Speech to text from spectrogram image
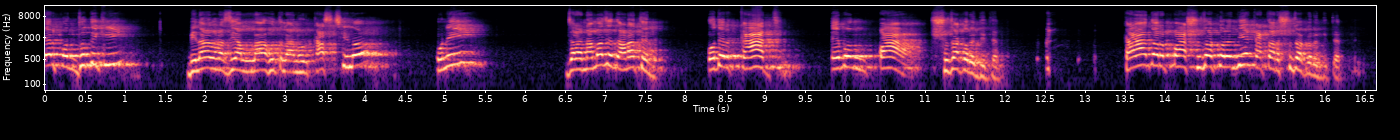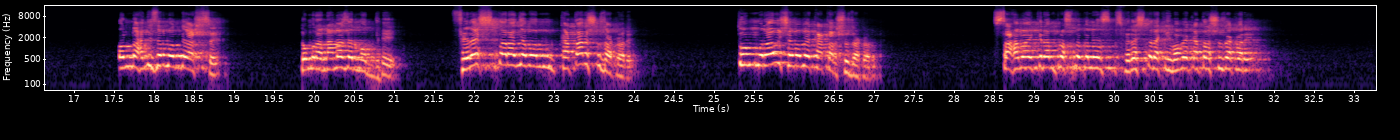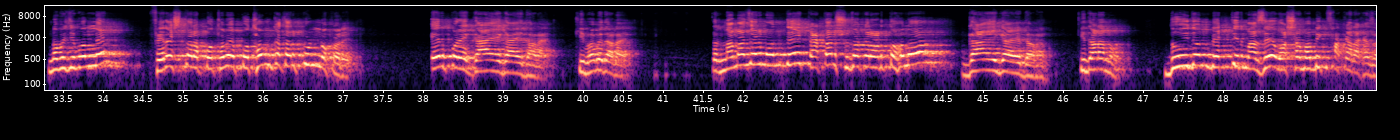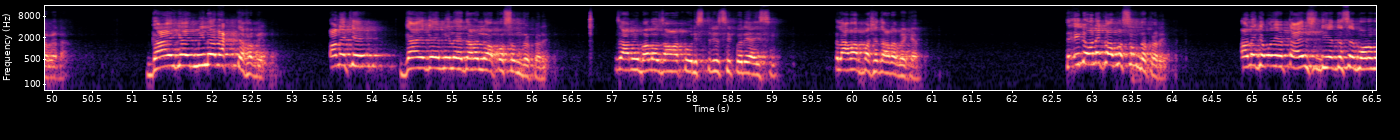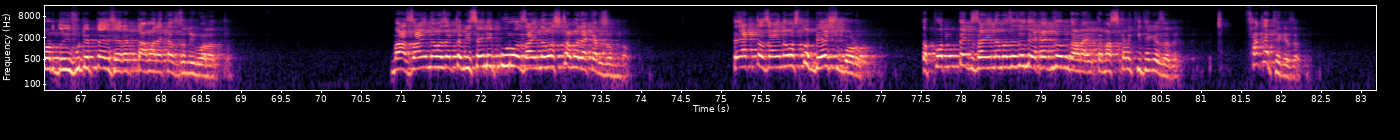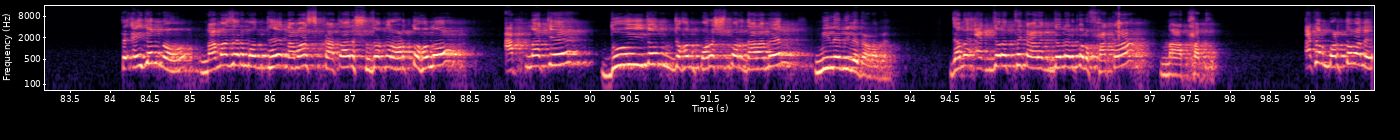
এর পদ্ধতি কি? বিলাল রাজি আল্লাহ তালুর কাজ ছিল, উনি যারা নামাজে দাঁড়াতেন, ওদের কাঁধ এবং পা সোজা করে দিতেন। কাঁধ আর পা সোজা করে দিয়ে কাতার সোজা করে দিতেন। অন্য হাদিসের মধ্যে আসছে, তোমরা নামাজের মধ্যে ফেরেশতারা যেমন কাতার সোজা করে তোমরাও সেভাবে কাতার সোজা করো। সাহাবাই কিরাম প্রশ্ন করলেন, ফেরেশতারা কীভাবে কাতার সোজা করে? নবীজি বললেন, ফেরেশতারা প্রথমে প্রথম কাতার পূর্ণ করে, এরপরে গায়ে গায়ে দাঁড়ায়। কীভাবে দাঁড়ায়? তো নামাজের মধ্যে কাতার সোজা করার অর্থ হলো গায়ে গায়ে দাঁড়ানো। কি দাঁড়ানো? দুইজন ব্যক্তির মাঝে অস্বাভাবিক ফাঁকা রাখা যাবে না। গায়ে গায়ে মিলে রাখতে হবে। অনেকে গায়ে গায়ে মিলে দাঁড়ালে অপছন্দ করে। যে আমি ভালো জামা করি স্ত্রী করে আইছি তাহলে আমার পাশে দাঁড়াবে কেন? তো এটা অনেকে অপছন্দ করে। অনেকে বলে টাইলস দিয়ে দিয়েছে, বড় বড় দুই ফুটের টাইলস, আর একটা আমার একার জন্যই বরাদ্দ। বা জাই নামাজ একটা বিছাইলি পুরো জাই নামাজটা আমার একার জন্য। তো একটা জাই নামাজ তো বেশ বড়। তা প্রত্যেক জাই নামাজে যদি এক একজন দাঁড়ায়, তা মাঝখানে কি থেকে যাবে? ফাঁকা থেকে যাবে। তো এই জন্য নামাজের মধ্যে নামাজ কাতার সুযোগের অর্থ হলো আপনাকে দুইজন যখন পরস্পর দাঁড়াবেন, মিলে মিলে দাঁড়াবেন। যেন একজনের থেকে আরেকজনের কোনো ফাঁকা না থাকে। এখন বর্তমানে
